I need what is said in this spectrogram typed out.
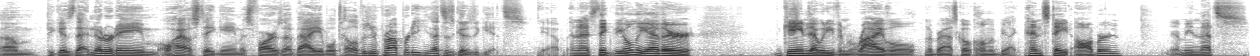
um, because that Notre Dame Ohio State game, as far as a valuable television property, that's as good as it gets. Yeah, and I think the only other game that would even rival Nebraska Oklahoma would be like Penn State Auburn. I mean, that's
